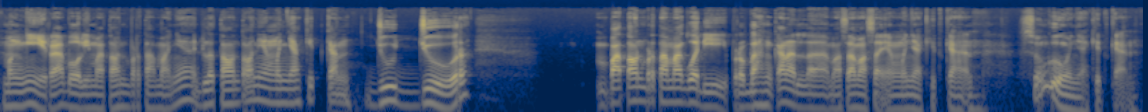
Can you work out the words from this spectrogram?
mengira bahwa lima tahun pertamanya adalah tahun-tahun yang menyakitkan. Jujur, empat tahun pertama gue di perbankan adalah masa-masa yang menyakitkan. Sungguh menyakitkan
